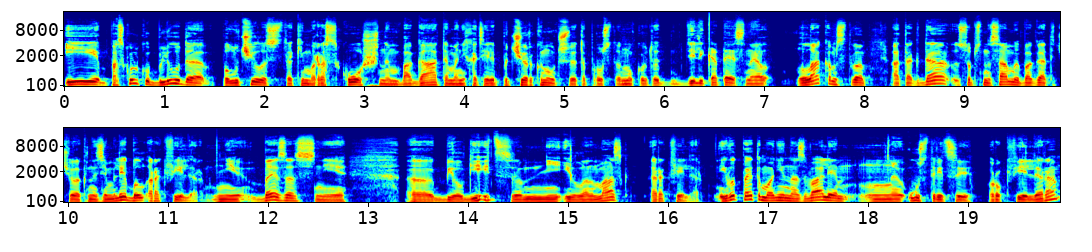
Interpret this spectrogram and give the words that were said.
И поскольку блюдо получилось таким роскошным, богатым, они хотели подчеркнуть, что это просто ну, какое-то деликатесное лакомство, а тогда, собственно, самый богатый человек на Земле был Рокфеллер. Не Безос, не э, Билл Гейтс, не Илон Маск, Рокфеллер. И вот поэтому они назвали устрицы Рокфеллера,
